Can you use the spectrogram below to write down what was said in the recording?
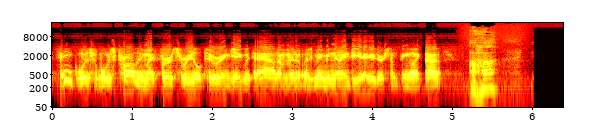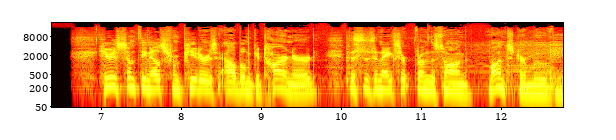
I think was was probably my first real touring gig with Adam, and it was maybe '98 or something like that. Uh huh. Here's something else from Peter's album Guitar Nerd. This is an excerpt from the song Monster Movie.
